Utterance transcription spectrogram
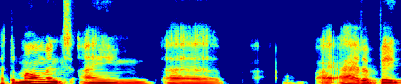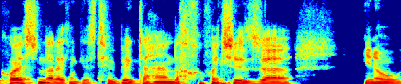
At the moment, I'm. Uh, I, I had a big question that I think is too big to handle, which is, uh, you know,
